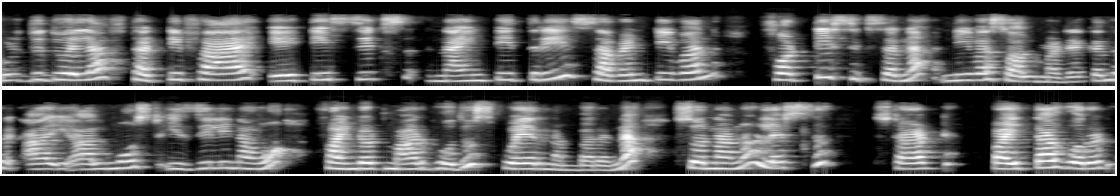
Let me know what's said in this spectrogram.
ಉಳಿದಿದ್ದು ಎಲ್ಲ thirty five eighty six ninety three seventy one forty six ಅನ್ನ ನೀವೇ ಸಾಲ್ವ್ ಮಾಡ್ರಿ. ಯಾಕಂದ್ರೆ ಆಲ್ಮೋಸ್ಟ್ ಈಸಿಲಿ ನಾವು ಫೈಂಡ್ ಔಟ್ ಮಾಡಬಹುದು ಸ್ಕ್ವೇರ್ ನಂಬರ್ ಅನ್ನ. ಸೊ ನಾನು ಲೆಸ್ ಸ್ಟಾರ್ಟ್ ಪೈಥಾಗೋರನ್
